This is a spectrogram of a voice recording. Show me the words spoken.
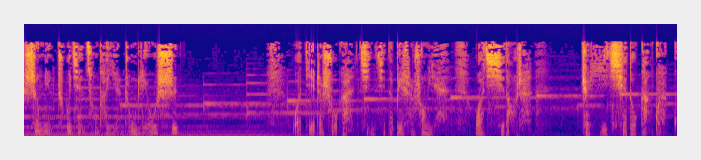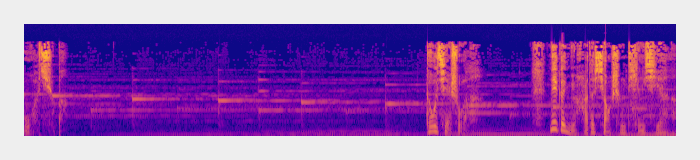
生命逐渐从他眼中流失。我低着树干，紧紧的闭上双眼，我祈祷着，这一切都赶快过去吧。都结束了，那个女孩的笑声停歇了。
